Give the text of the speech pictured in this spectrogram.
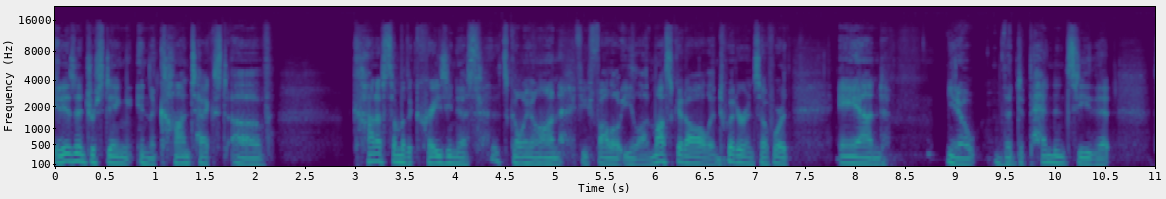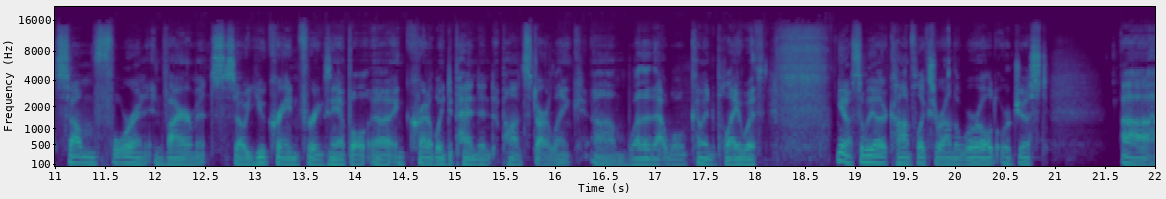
it is interesting in the context of kind of some of the craziness that's going on if you follow Elon Musk at all and Twitter and so forth. And, you know, the dependency that some foreign environments, so Ukraine, for example, uh, incredibly dependent upon Starlink, um, whether that will come into play with, you know, some of the other conflicts around the world or just, uh,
